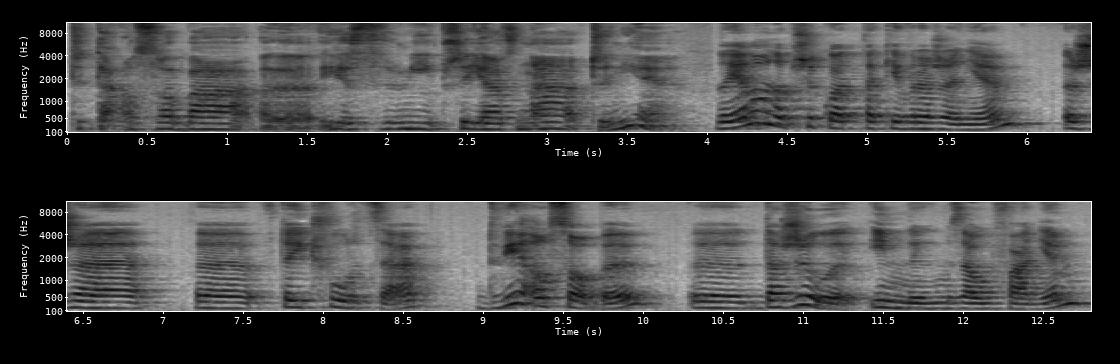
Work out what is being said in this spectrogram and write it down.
czy ta osoba e, jest mi przyjazna, czy nie. No ja mam na przykład takie wrażenie, że y, w tej czwórce dwie osoby y, darzyły innym zaufaniem,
